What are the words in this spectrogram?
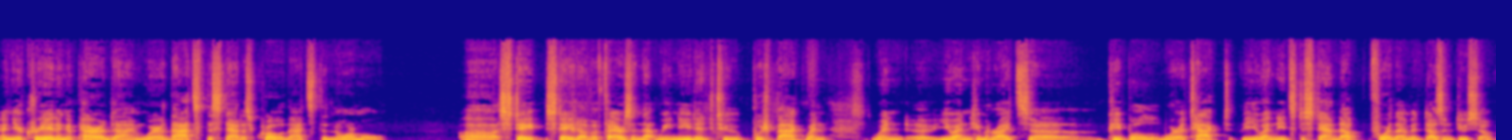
And you're creating a paradigm where that's the status quo, that's the normal uh, state state of affairs, and that we needed to push back when when uh, UN human rights uh, people were attacked. The UN needs to stand up for them. It doesn't do so.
